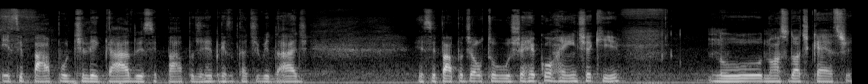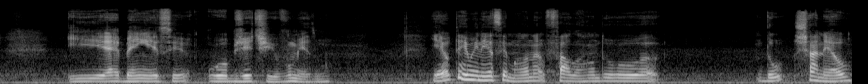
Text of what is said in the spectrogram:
esse papo de legado, esse papo de representatividade, esse papo de auto luxo é recorrente aqui no nosso Dotcast. E é bem esse o objetivo mesmo. E aí eu terminei a semana falando do Chanel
